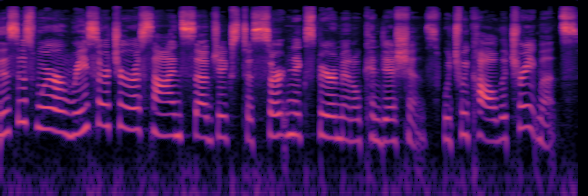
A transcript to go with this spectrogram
This is where a researcher assigns subjects to certain experimental conditions, which we call the treatments,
